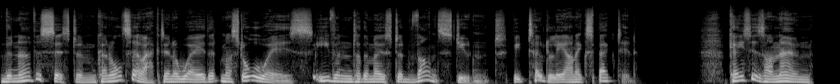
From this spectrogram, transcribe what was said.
The nervous system can also act in a way that must always, even to the most advanced student, be totally unexpected. Cases are known,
